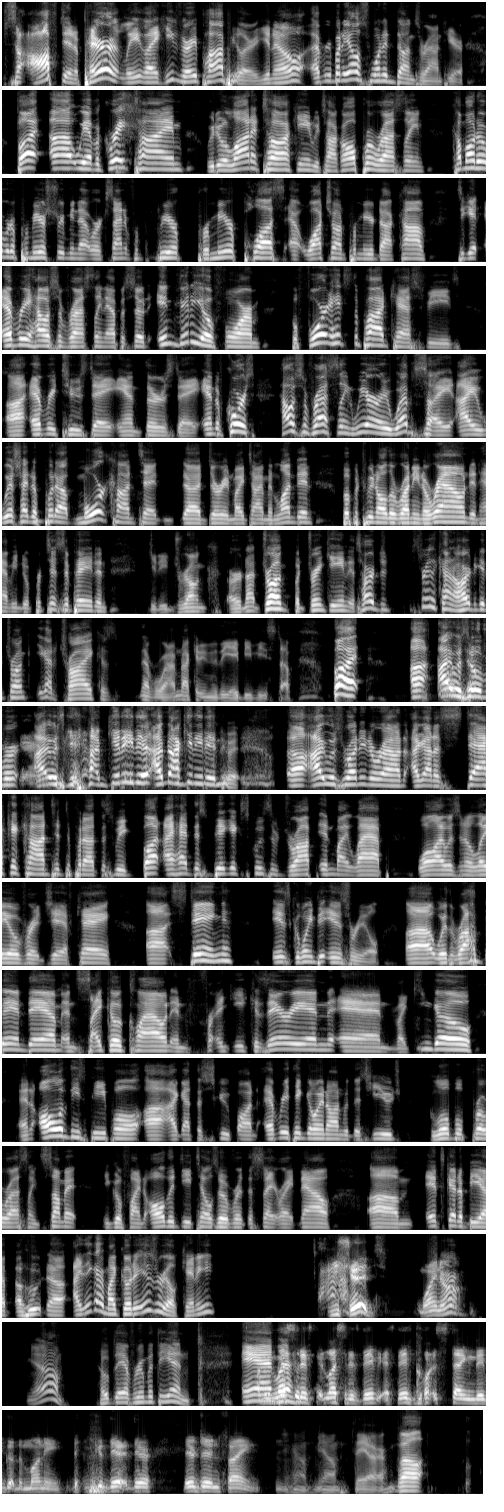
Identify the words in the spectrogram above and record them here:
so often, apparently. Like he's very popular. You know, everybody else wanted duns around here. But uh, we have a great time. We do a lot of talking. We talk all pro wrestling. come on over to Premier Streaming Network, sign up for Premier Premier Plus at watchonpremier.com to get every Haus of Wrestling episode in video form before it hits the podcast feeds uh, every Tuesday and Thursday. And of course, Haus of Wrestling, we are a website. I wish I'd have put out more content uh, during my time in London, but between all the running around and having to participate and getting drunk or not drunk, but drinking, it's hard to, it's really kind of hard to get drunk. You got to try because never mind. I'm not getting into the ABV stuff, but uh, I was over. I was getting. I'm getting it. I'm not getting into it. Uh, I was running around. I got a stack of content to put out this week, but I had this big exclusive drop in my lap while I was in a layover at JFK. Uh, Sting is going to Israel uh, with Rob Van Dam and Psycho Clown and Frankie Kazarian and Vikingo and all of these people. Uh, I got the scoop on everything going on with this huge global pro wrestling summit. You can go find all the details over at the site right now. Um, it's going to be a, a hoot. Uh, I think I might go to Israel, Kenny. You should. Why not? Yeah. Hope they have room at the inn. And I mean, listen, uh, if if they've if they've got Sting, they've got the money. They're they're they're doing fine. Yeah, yeah, they are. Well,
